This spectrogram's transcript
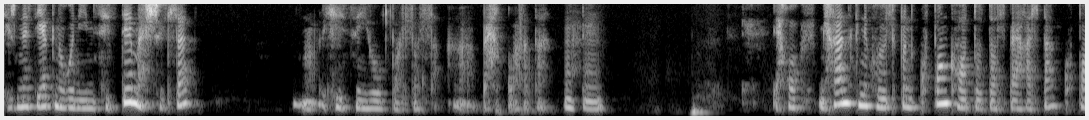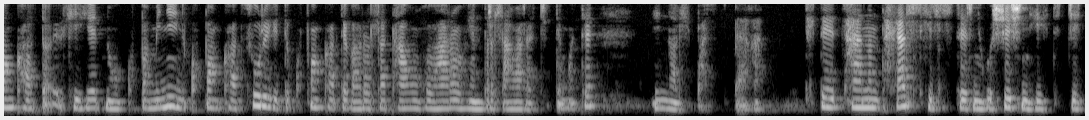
тэрнээс яг нөгөө нэг юм систем ашиглаад хийсэн юу болвол байхгүй байгаа да. Аа яг хуу механикны хувилбар нь купон кодууд бол байгаа л да. Купон код хийгээд нөгөө купон миний энэ купон код сүрэ гэдэг купон кодыг оруулаад 5%, 10% хямдрал аваарай гэдэг юм уу те. Энэ бол бас байгаа. Гэхдээ цаана нь дахиад хилэлцээр negotiation хийгдчихэж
